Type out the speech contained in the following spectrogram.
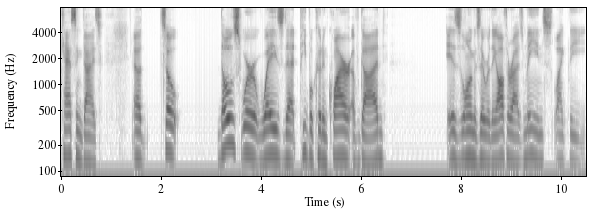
Casting dice. Uh, so those were ways that people could inquire of God as long as they were the authorized means, like the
